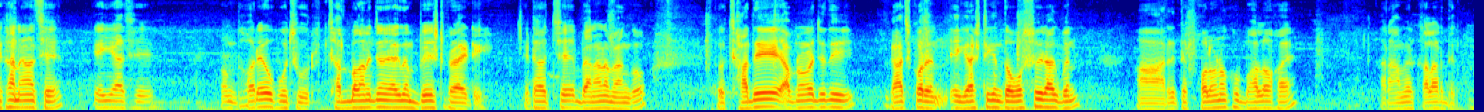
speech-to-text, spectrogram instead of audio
এখানে আছে, এই আছে, এবং ধরেও প্রচুর। ছাদ বাগানের জন্য একদম বেস্ট ভ্যারাইটি এটা হচ্ছে ব্যানানা ম্যাঙ্গো তো ছাদে আপনারা যদি গাছ করেন, এই গাছটি কিন্তু অবশ্যই রাখবেন। আর এতে ফলনও খুব ভালো হয়। আর আমের কালার দেখুন।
